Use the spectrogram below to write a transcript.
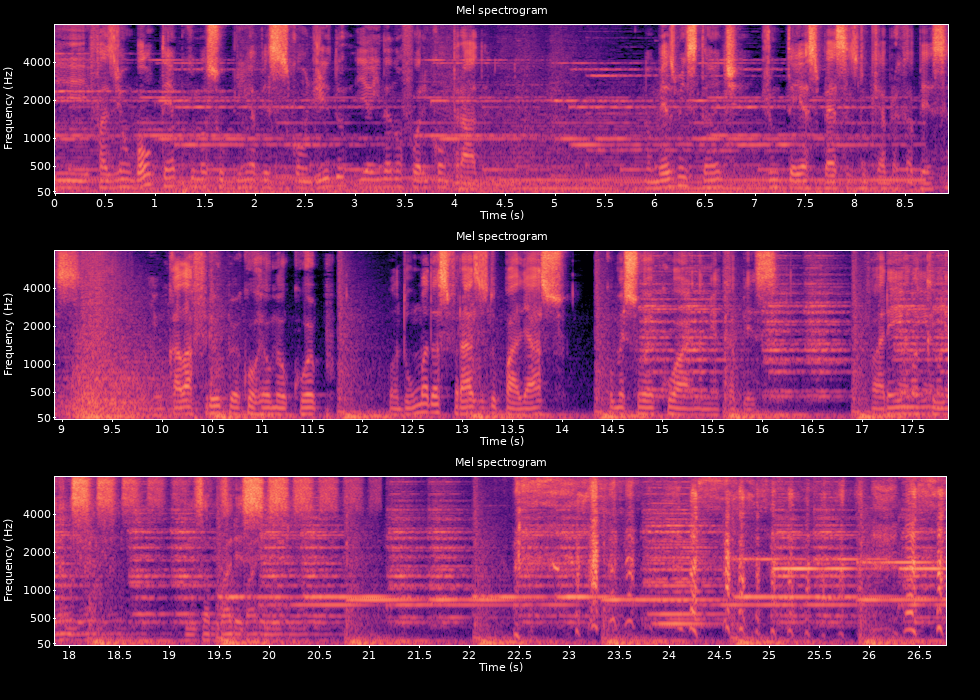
e fazia um bom tempo que meu sobrinho havia se escondido e ainda não fora encontrado. No mesmo instante, juntei as peças do quebra-cabeças e um calafrio percorreu meu corpo quando uma das frases do palhaço começou a ecoar na minha cabeça. Farei uma criança desaparecer.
